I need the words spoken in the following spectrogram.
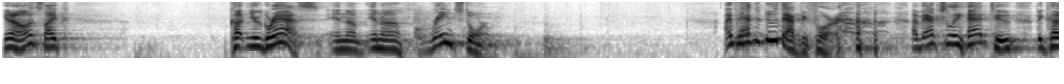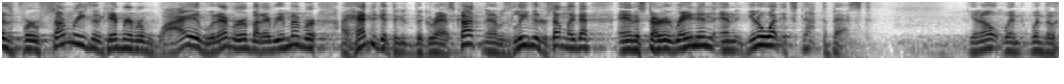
You know, it's like cutting your grass in a, in a rainstorm. I've had to do that before. I've actually had to because for some reason, I can't remember why or whatever, but I remember I had to get the, the grass cut and I was leaving or something like that, and it started raining, and you know what? It's not the best. You know, when, when, the,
